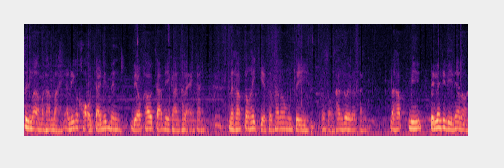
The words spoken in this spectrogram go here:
ซึ่งเราเอามาทำใหม่ อันนี้ก็ขออดใจนิดนึง เดี๋ยวเขาจะมีการแถลงกันนะครับ ต้องให้เกียรติท่านรัฐมนตรีทั้งสองท่านด้วยแล้วกันนะครับ มีเป็นเรื่องที่ดีแน่นอน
